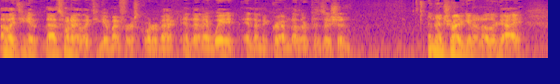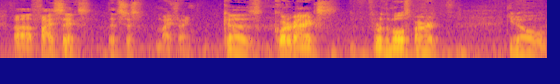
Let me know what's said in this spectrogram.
I like to get that's when I like to get my first quarterback, and then I wait, and then I grab another position, and then try to get another guy uh, five six. That's just my thing because quarterbacks, for the most part, you know,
